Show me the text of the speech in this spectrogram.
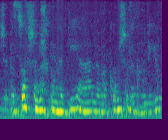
שבסוף שאנחנו נגיע למקום של הגבוליות,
